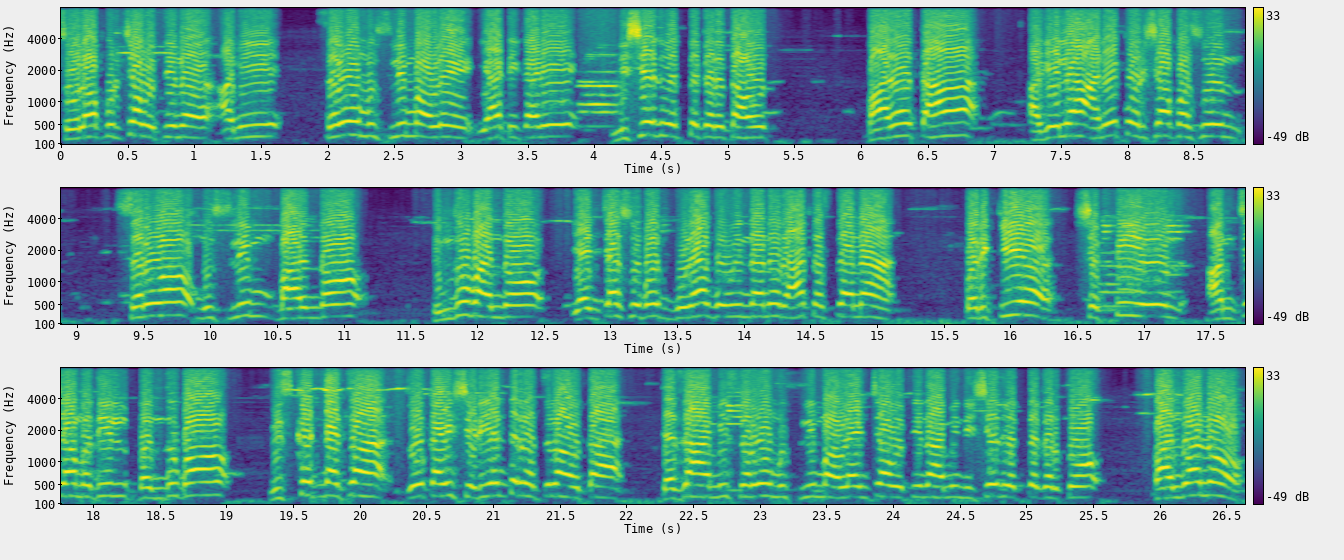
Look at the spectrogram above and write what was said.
सोलापूरच्या वतीनं आम्ही सर्व मुस्लिम मावळे या ठिकाणी निषेध व्यक्त करत आहोत. भारत हा गेल्या अनेक वर्षापासून सर्व मुस्लिम बांधव हिंदू बांधव यांच्यासोबत गुण्या गोविंदानं राहत असताना परकीय शक्ती येऊन आमच्यामधील बंधुभाव विस्कटण्याचा जो काही षडयंत्र रचला होता त्याचा आम्ही सर्व मुस्लिम मावळ्यांच्या वतीनं आम्ही निषेध व्यक्त करतो. बांधवानो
